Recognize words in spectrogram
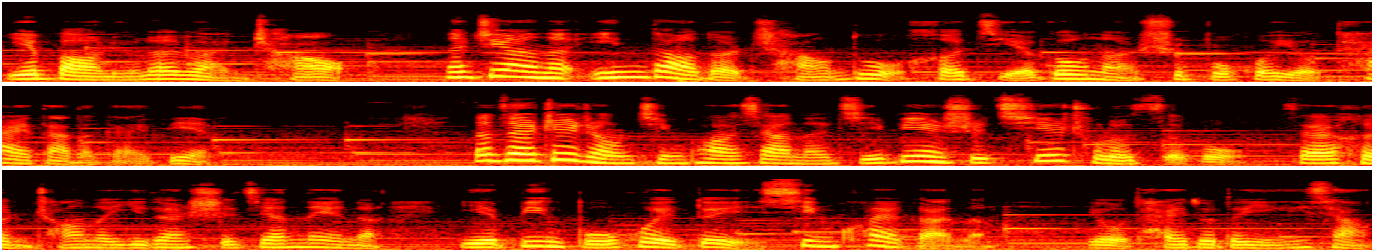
也保留了卵巢，那这样呢，阴道的长度和结构呢是不会有太大的改变。那在这种情况下呢，即便是切除了子宫，在很长的一段时间内呢，也并不会对性快感呢有太多的影响。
